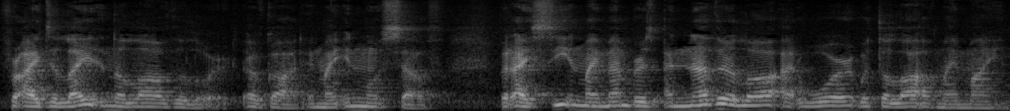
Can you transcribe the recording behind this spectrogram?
For I delight in the law of the Lord, of God, in my inmost self. But I see in my members another law at war with the law of my mind,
